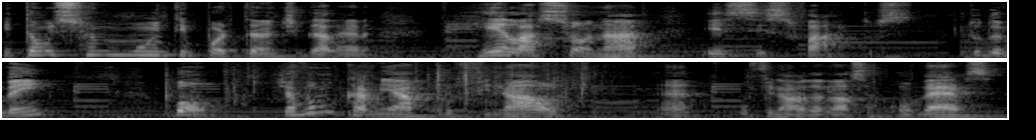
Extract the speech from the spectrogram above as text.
Então isso é muito importante, galera, relacionar esses fatos. Tudo bem? Bom, já vamos caminhar para o final, né? O final da nossa conversa.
